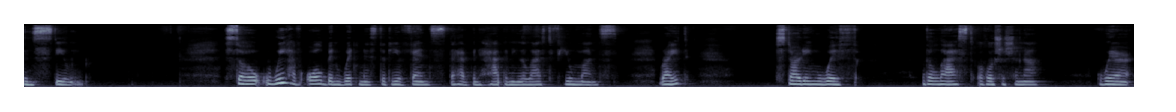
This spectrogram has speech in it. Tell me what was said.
than stealing. So, we have all been witness to the events that have been happening the last few months, right? Starting with the last Rosh Hashanah, where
